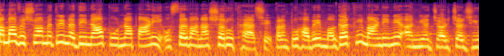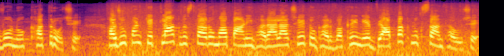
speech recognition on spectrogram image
વડોદરામાં વિશ્વામિત્રી નદીના પૂરના પાણી ઓસરવાના શરૂ થયા છે. પરંતુ હવે મગરથી માંડીને અન્ય જળચર જીવોનો ખતરો છે. હજુ પણ કેટલાક વિસ્તારોમાં પાણી ભરાયેલા છે તો ઘરવખરીને વ્યાપક નુકસાન થયું છે.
